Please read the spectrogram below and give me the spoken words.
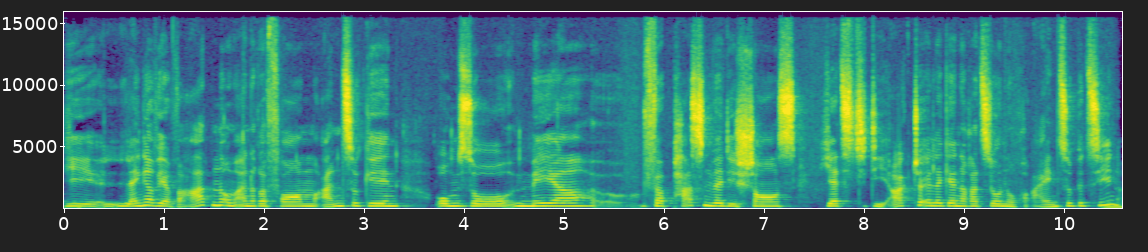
Je länger wir warten, um eine Reform anzugehen, umso mehr verpassen wir die Chance, jetzt die aktuelle Generation noch einzubeziehen.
